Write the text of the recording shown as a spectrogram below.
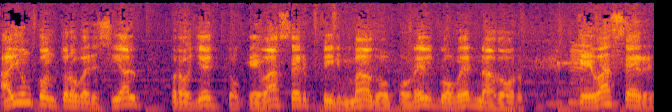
Hay un controversial proyecto que va a ser firmado por el gobernador, que va a ser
